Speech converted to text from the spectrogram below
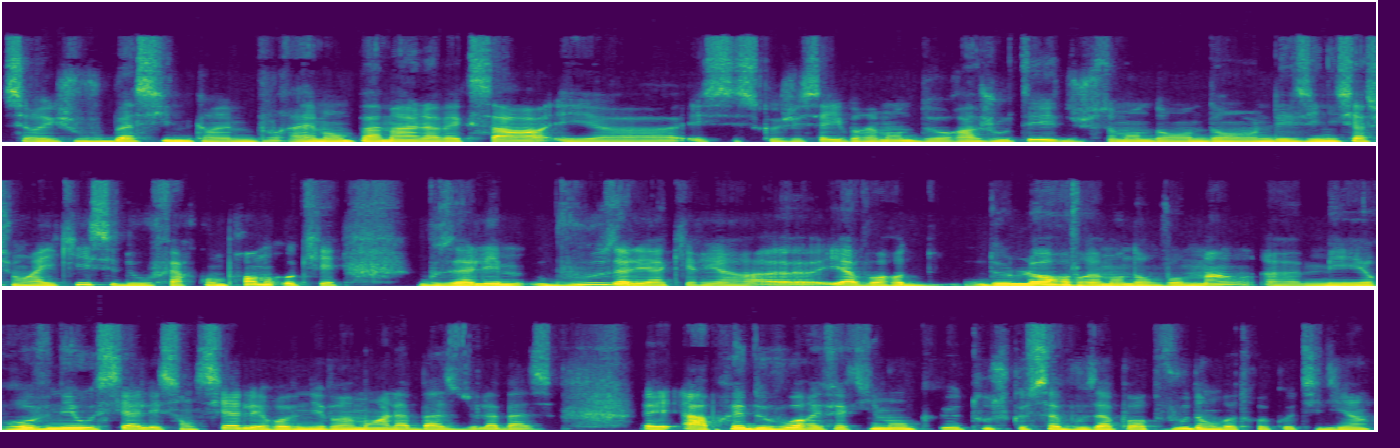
C'est vrai que je vous bassine quand même vraiment pas mal avec ça, et, euh, c'est ce que j'essaye vraiment de rajouter justement dans, les initiations Reiki, c'est de vous faire comprendre, ok, vous allez, vous allez acquérir et avoir de l'or vraiment dans vos mains, mais revenez aussi à l'essentiel et revenez vraiment à la base de la base. Et après, de voir effectivement que tout ce que ça vous apporte, vous, dans votre quotidien.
